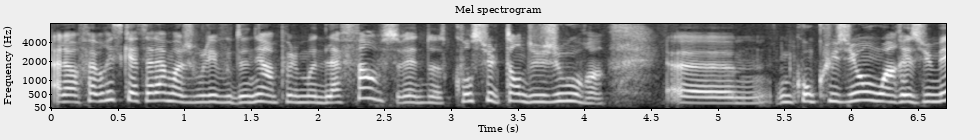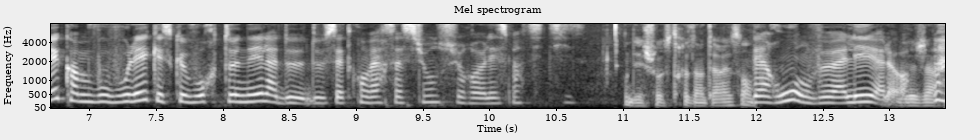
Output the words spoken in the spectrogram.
Alors Fabrice Catala, moi je voulais vous donner un peu le mot de la fin. Vous êtes notre consultant du jour. Euh, une conclusion ou un résumé, comme vous voulez. Qu'est-ce que vous retenez là de, de cette conversation sur euh, les Smart Cities? Des choses très intéressantes. Vers où on veut aller alors Déjà.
